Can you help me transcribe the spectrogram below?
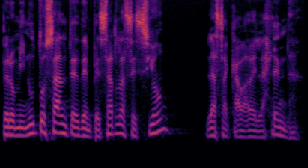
pero minutos antes de empezar la sesión, la sacaba de la agenda.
